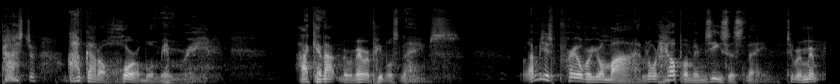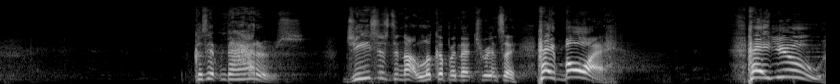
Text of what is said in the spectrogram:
Pastor, I've got a horrible memory. I cannot remember people's names. Let me just pray over your mind. Lord, help them in Jesus' name to remember. Because it matters. Jesus did not look up in that tree and say, Hey, boy, hey, you,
